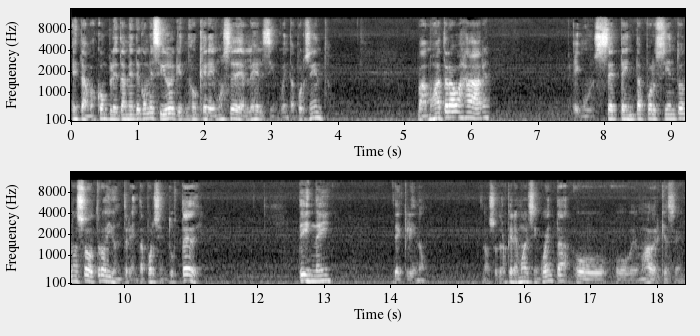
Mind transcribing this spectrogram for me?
estamos completamente convencidos de que no queremos cederles el 50%. Vamos a trabajar en un 70% nosotros y un 30% ustedes. Disney declinó. Nosotros queremos el 50% o, o vemos a ver qué hacemos.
